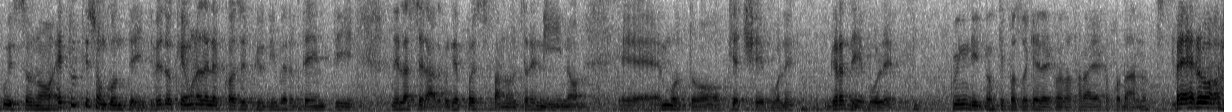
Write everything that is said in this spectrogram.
Cui sono, e tutti sono contenti, vedo che è una delle cose più divertenti della serata perché poi si fanno il trenino, è molto piacevole, gradevole. Quindi non ti posso chiedere cosa farai a Capodanno? Spero,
